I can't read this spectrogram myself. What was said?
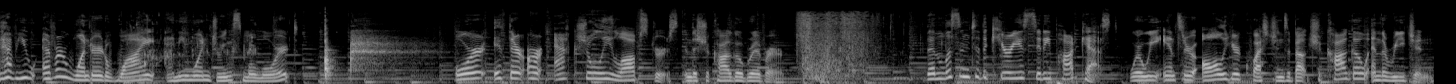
Have you ever wondered why anyone drinks Malort? Or if there are actually lobsters in the Chicago River? Then listen to the Curious City podcast, where we answer all your questions about Chicago and the region.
